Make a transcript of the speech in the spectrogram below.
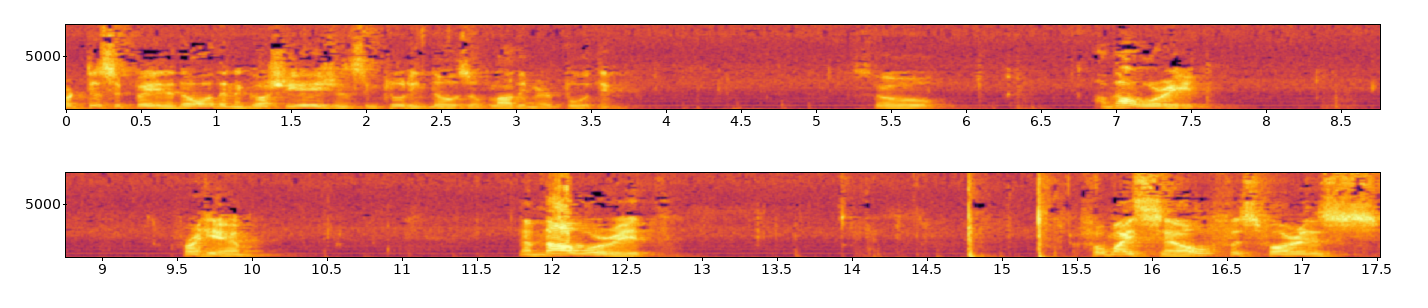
participated all the negotiations including those of Vladimir Putin. So I'm not worried for him. I'm not worried for myself as far as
